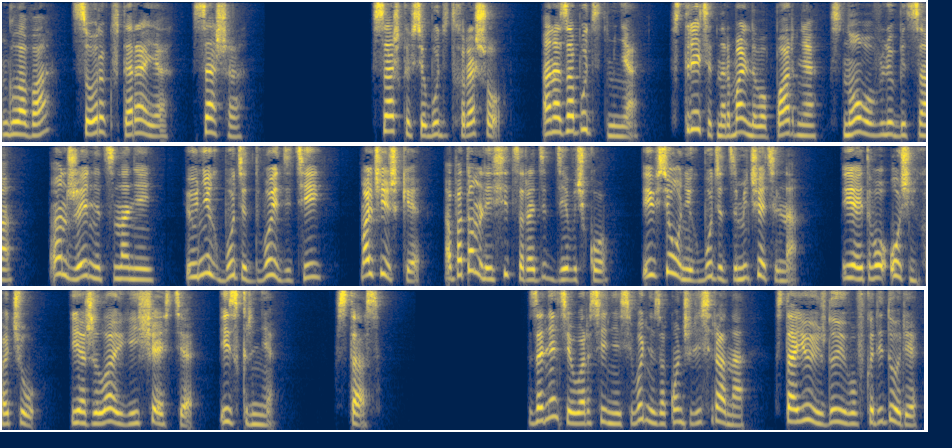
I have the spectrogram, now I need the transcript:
Глава 42. Саша. Сашка все будет хорошо. Она забудет меня, встретит нормального парня, снова влюбится. Он женится на ней, и у них будет двое детей. Мальчишки, а потом лисица родит девочку. И все у них будет замечательно. Я этого очень хочу. Я желаю ей счастья. Искренне. Стас. Занятия у Арсения сегодня закончились рано. Стою и жду его в коридоре,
